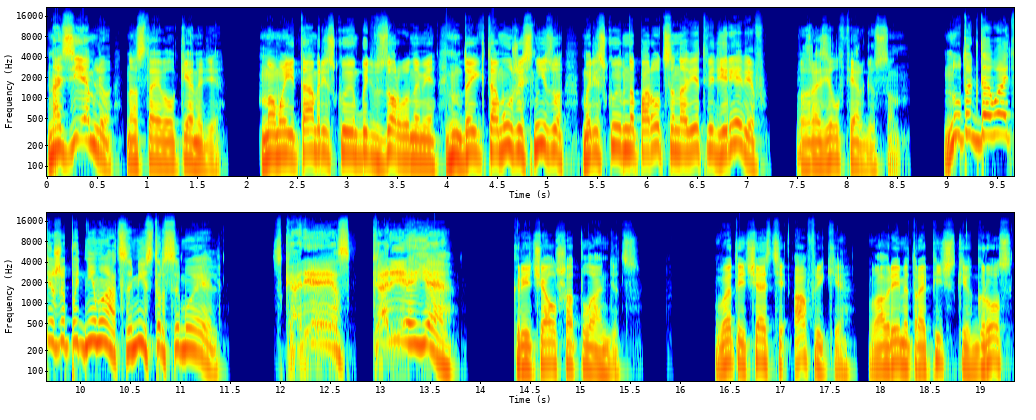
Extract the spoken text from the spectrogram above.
На землю!» — настаивал Кеннеди. Но мы и там рискуем быть взорванными. Да и к тому же снизу мы рискуем напороться на ветви деревьев», — возразил Фергюсон. «Ну так давайте же подниматься, мистер Самуэль!» «Скорее, скорее!» — кричал шотландец. В этой части Африки во время тропических гроз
